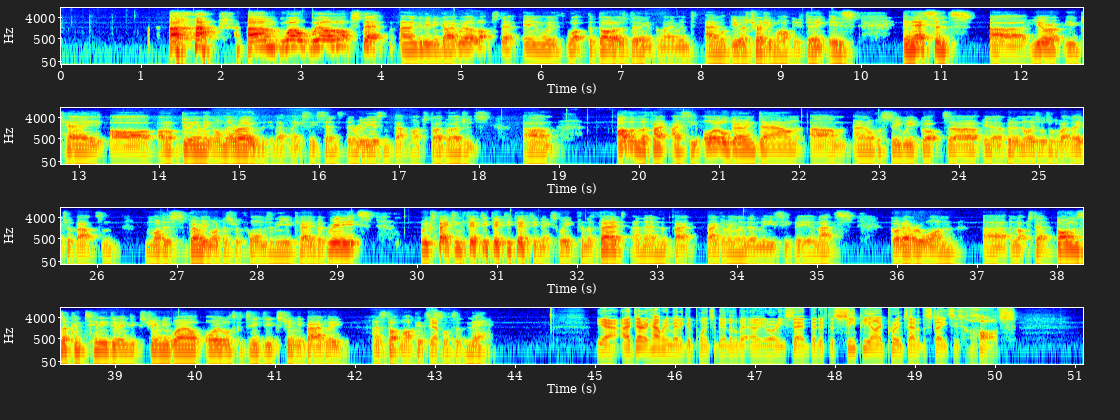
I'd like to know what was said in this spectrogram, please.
um, well, we are lockstep, and good evening, Guy. We are lockstep in with what the dollar is doing at the moment, and what the US Treasury market is doing. Is in essence, uh, Europe, UK are are not doing anything on their own. If that makes any sense, there really isn't that much divergence. Um, other than the fact I see oil going down, um, and obviously we've got uh, you know a bit of noise we'll talk about later about some modest, very modest reforms in the UK. But really, it's we're expecting 50 50 50 next week from the Fed and then the Bank, Bank of England and the ECB. And that's got everyone uh, in lockstep. Bonds are continue doing extremely well, oil is continuing to do extremely badly, and stock markets Yep. are sort of meh. Yeah, uh, Derek Halpenny made a good point to me a little bit earlier on. He said that if the CPI print out of the states is hot,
